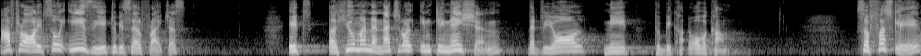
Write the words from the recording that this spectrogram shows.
after all, it's so easy to be self righteous. It's a human and natural inclination that we all need to, become, overcome. So, firstly,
